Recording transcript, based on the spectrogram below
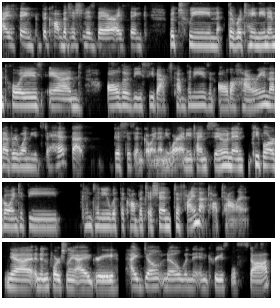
I think the competition is there. I think between the retaining employees and all the VC backed companies and all the hiring that everyone needs to hit, that this isn't going anywhere anytime soon. And people are going to be continue with the competition to find that top talent. Yeah, and unfortunately, I agree. I don't know when the increase will stop,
